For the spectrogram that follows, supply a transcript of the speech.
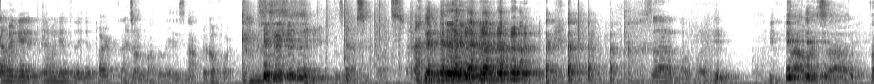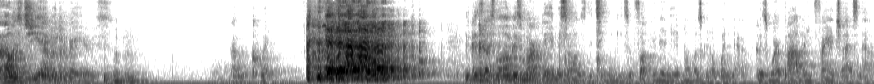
talk, now we get can we get to the good part? can I talk about the Raiders now? Go for it. Because I have some thoughts. So, I don't know. But If I was uh, if I was GM of the Raiders, Mhm. I would quit. because as long as Mark Davis owns the team, he's a fucking idiot. No one's gonna win now because we're a poverty franchise now.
